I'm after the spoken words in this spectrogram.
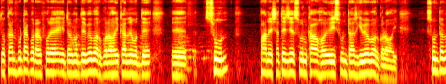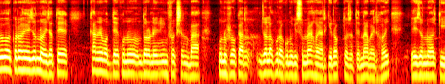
তো কান ফুটা করার পরে এটার মধ্যে ব্যবহার করা হয় কানের মধ্যে চুন, পানের সাথে যে চুন খাওয়া হয়, এই চুনটা আর কি ব্যবহার করা হয়। চুনটা ব্যবহার করা হয় এই জন্যই যাতে কানের মধ্যে কোনো ধরনের ইনফেকশন বা কোনো প্রকার জলাপুরা কোনো কিছু না হয় আর কি, রক্ত যাতে না বাইর হয়, এই জন্য আর কি।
